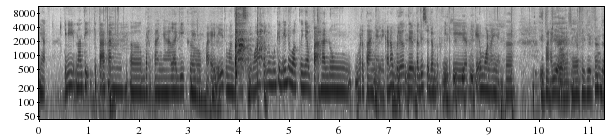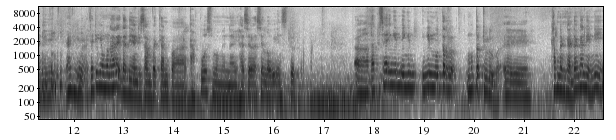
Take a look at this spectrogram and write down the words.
Ya, ini nanti kita akan eh, bertanya lagi ke Pak Edi, teman-teman semua. Tapi mungkin ini waktunya Pak Hanung bertanya nih, karena beliau dari tadi sudah berpikir, kayak mau nanya ke itu Pak dia Eko. yang saya pikirkan jadi ya, nih, jadi yang menarik tadi yang disampaikan Pak Kapus mengenai hasil-hasil Lowy Institute. Eh, tapi saya ingin ingin ingin muter muter dulu Pak. Eh, kadang-kadang kan ini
